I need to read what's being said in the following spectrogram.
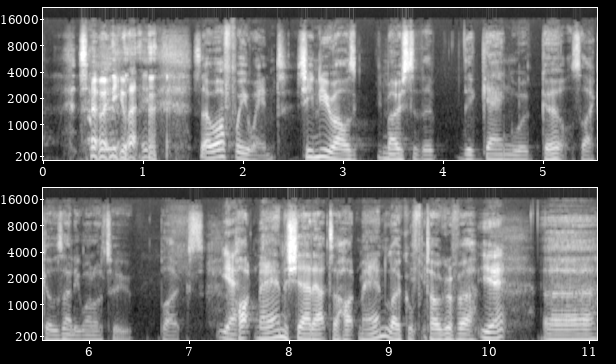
so anyway, so off we went. She knew I was most of the the gang were girls. Like it was only one or two blokes. Yeah. Hot man, shout out to Hot Man, local photographer yeah, uh,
